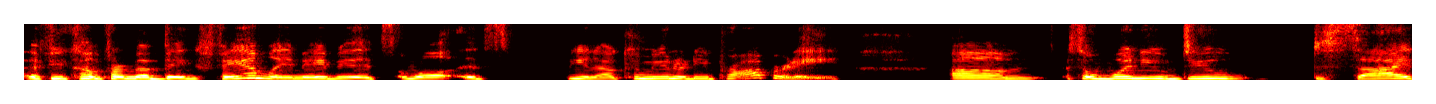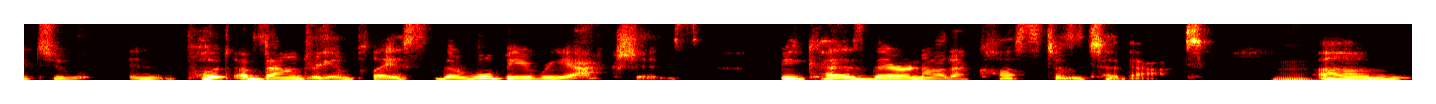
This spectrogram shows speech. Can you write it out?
If you come from a big family, maybe it's, well, it's you know community property um, so when you do decide to in, put a boundary in place there will be reactions because they're not accustomed to that mm. um,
